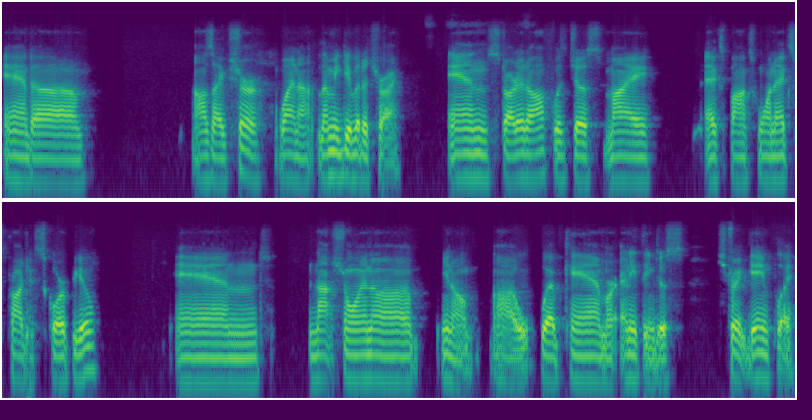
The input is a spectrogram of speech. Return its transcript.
And uh, I was like, sure, why not? Let me give it a try. And started off with just my Xbox One X Project Scorpio and not showing a you know a webcam or anything, just straight gameplay.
